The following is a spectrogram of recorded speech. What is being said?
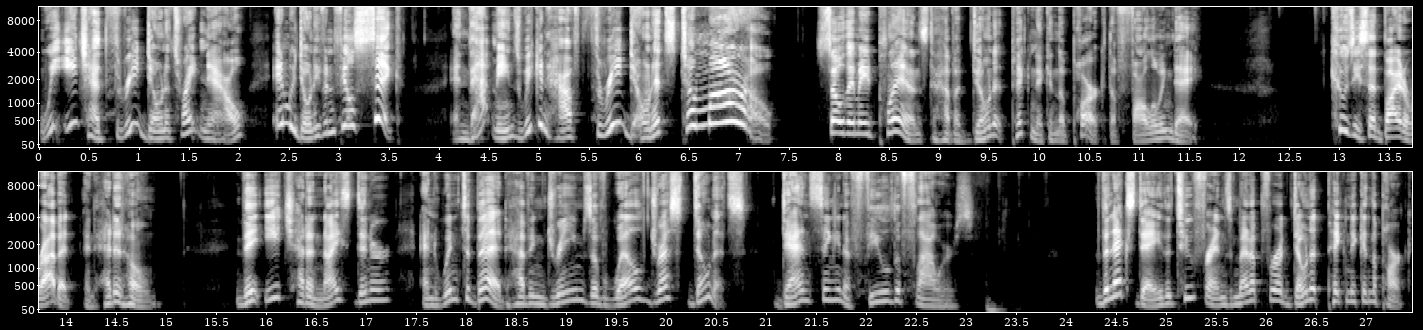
We each had three donuts right now, and we don't even feel sick. And that means we can have three donuts tomorrow. So they made plans to have a donut picnic in the park the following day. Koozy said bye to Rabbit and headed home. They each had a nice dinner and went to bed having dreams of well dressed donuts dancing in a field of flowers. The next day, the two friends met up for a donut picnic in the park,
